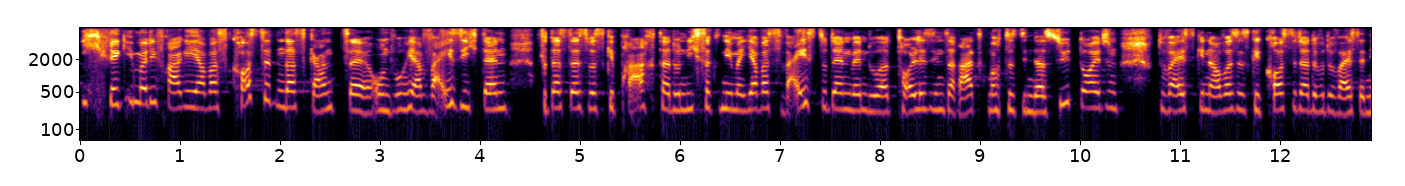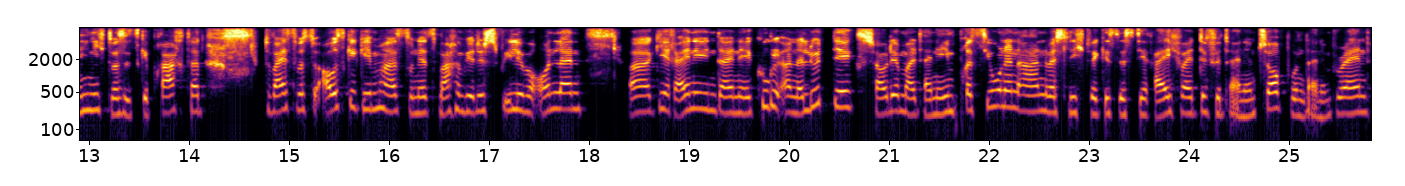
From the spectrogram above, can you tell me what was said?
ich kriege immer die Frage, ja, was kostet denn das Ganze und woher weiß ich denn, dass das was gebracht hat? Und ich sage immer, ja, was weißt du denn, wenn du ein tolles Inserat gemacht hast in der Süddeutschen? Du weißt genau, was es gekostet hat, aber du weißt eigentlich nicht, was es gebracht hat. Du weißt, was du ausgegeben hast und jetzt machen wir das Spiel über online. Äh, geh rein in deine Google Analytics, schau dir mal deine Impressionen an, weil schlichtweg ist es die Reichweite für deinen Job und deinen Brand.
